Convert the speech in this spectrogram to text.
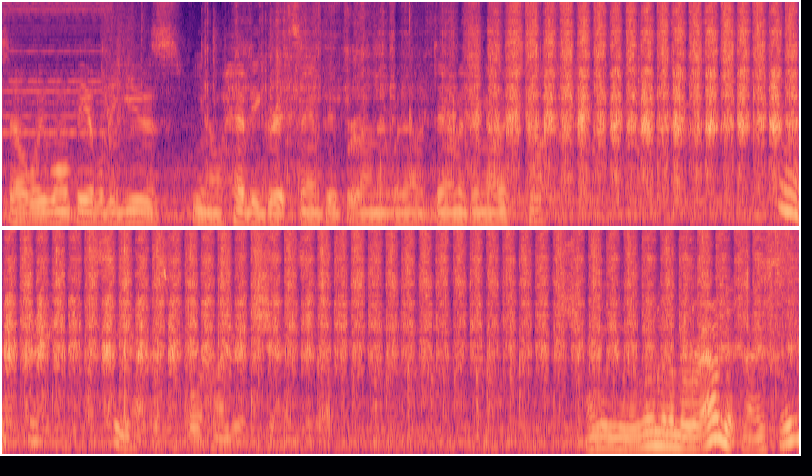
So we won't be able to use, you know, heavy grit sandpaper on it without damaging other stuff. See how this 400 shines it up. Shining the aluminum around it nicely.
